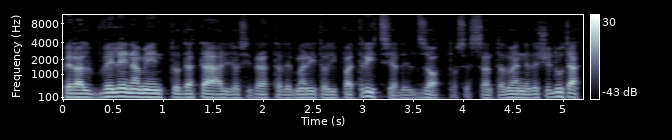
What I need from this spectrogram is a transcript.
per avvelenamento da taglio. Si tratta del marito di Patrizia del Zotto, 62enne deceduta,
